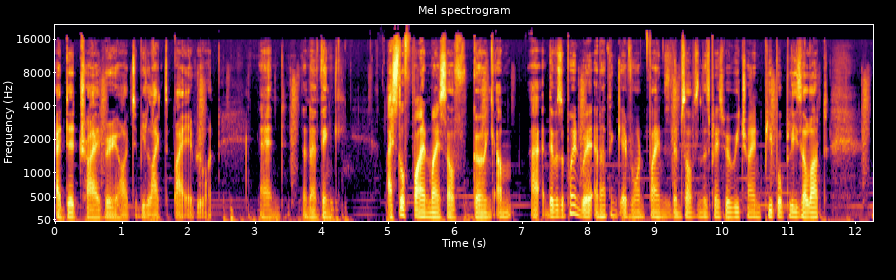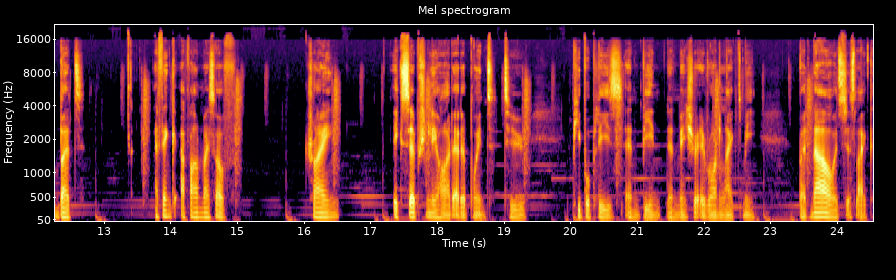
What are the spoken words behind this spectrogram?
I did try very hard to be liked by everyone, and and I think I still find myself going. Um, I, there was a point where, and I think everyone finds themselves in this place where we try and people please a lot, but I think I found myself trying exceptionally hard at a point to people please and be and make sure everyone liked me. But now it's just like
